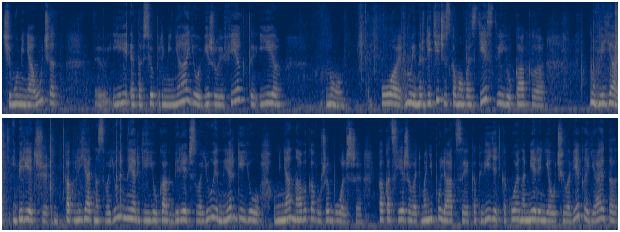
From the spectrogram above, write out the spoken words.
чему меня учат. И это все применяю, вижу эффекты. И ну, по ну, энергетическому воздействию, как ну, влиять и беречь, как влиять на свою энергию, как беречь свою энергию, у меня навыков уже больше. Как отслеживать манипуляции, как видеть, какое намерение у человека, я это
